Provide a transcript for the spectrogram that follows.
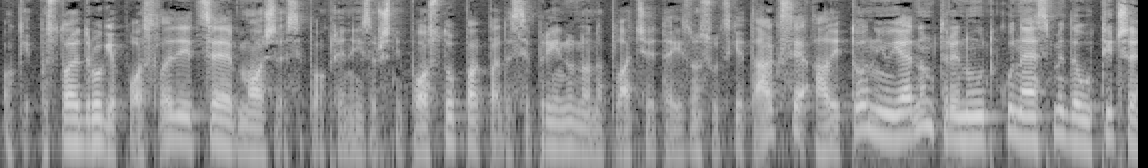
Ok, postoje druge posledice, može da se pokrene izvršni postupak, pa da se prinudno naplaćuje taj iznos sudske takse, ali to ni u jednom trenutku ne sme da utiče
